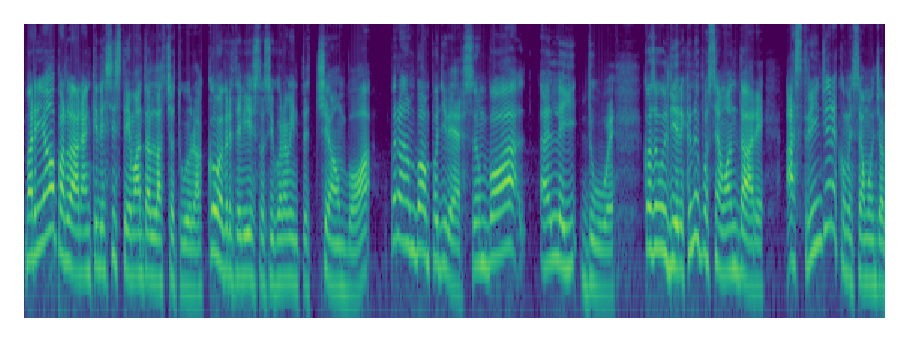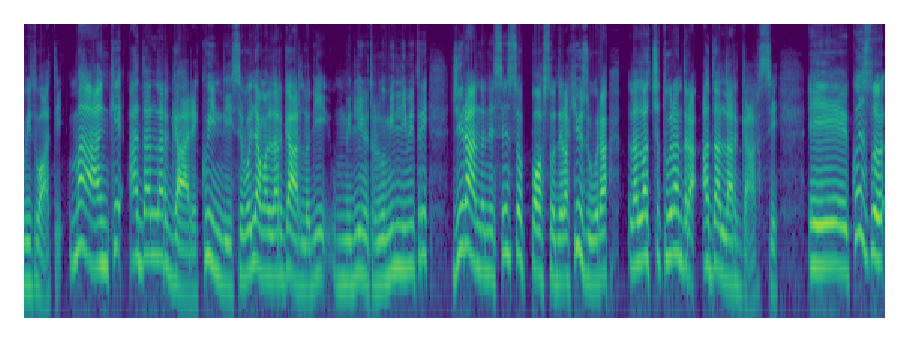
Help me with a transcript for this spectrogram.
Ma arriviamo a parlare anche del sistema d'allacciatura. Come avrete visto sicuramente c'è un boa, però è un boa un po' diverso, è un boa LI2. Cosa vuol dire? Che noi possiamo andare a stringere come siamo già abituati, ma anche ad allargare. Quindi se vogliamo allargarlo di un millimetro, due millimetri, girando nel senso opposto della chiusura, l'allacciatura andrà ad allargarsi. E questo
